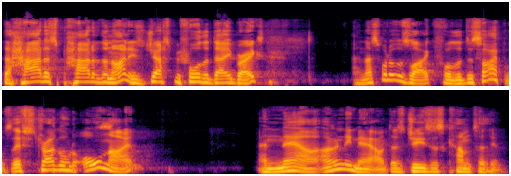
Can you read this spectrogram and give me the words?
the hardest part of the night is just before the day breaks. And that's what it was like for the disciples. They've struggled all night, and now, only now, does Jesus come to them.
